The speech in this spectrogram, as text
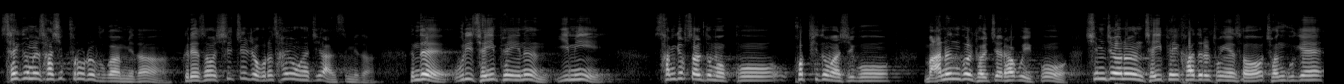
세금을 40%를 부과합니다. 그래서 실질적으로는 사용하지 않습니다. 근데 우리 제이페이는 이미 삼겹살도 먹고 커피도 마시고 많은 걸 결제를 하고 있고 심지어는 제이페이 카드를 통해서 전국에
